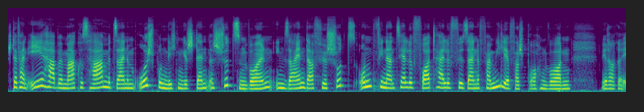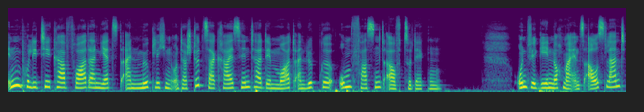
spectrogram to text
Stefan E. habe Markus H. mit seinem ursprünglichen Geständnis schützen wollen ihm seien dafür Schutz und finanzielle Vorteile für seine Familie versprochen worden. Mehrere Innenpolitiker fordern jetzt einen möglichen Unterstützerkreis hinter dem Mord an Lübcke umfassend aufzudecken. Und wir gehen nochmal ins Ausland.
